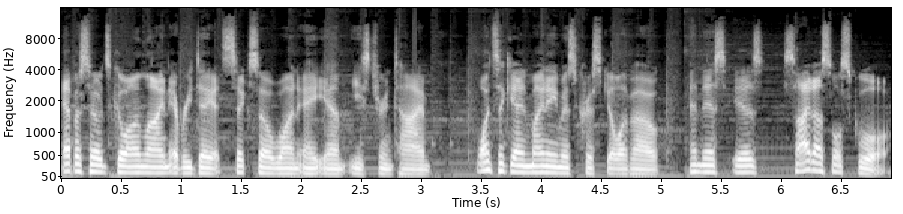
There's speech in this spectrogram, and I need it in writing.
Episodes go online every day at 6:01 a.m. Eastern Time. Once again, my name is Chris Guillebeau, and this is Side Hustle School.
